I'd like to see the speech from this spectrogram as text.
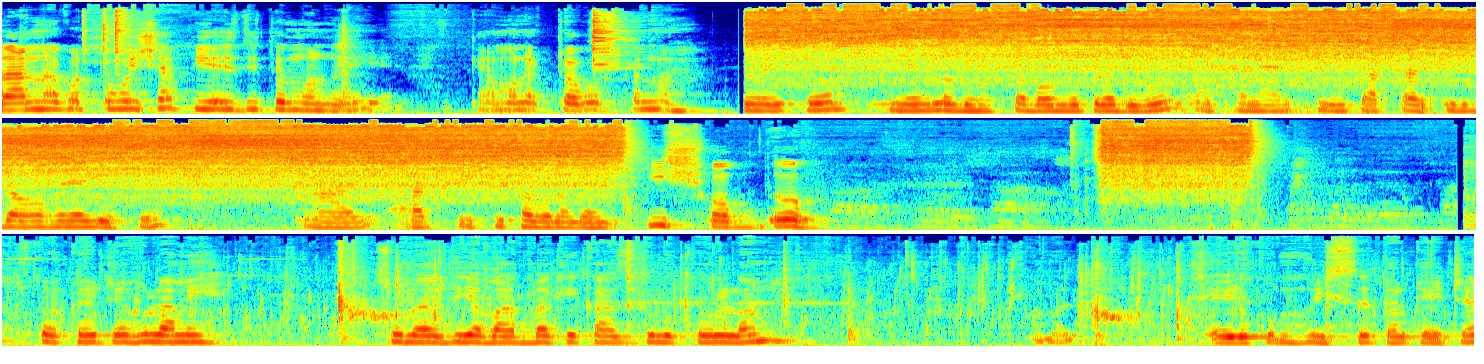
রান্না করতে বসে পেঁয়াজ দিতে মন নেই, কেমন একটা অবস্থা না। তো মেঘলো গ্যাসটা বন্ধ করে দেবো, এখানে তিন চারটা সিট দেওয়া হয়ে গেছে। আর আর কিছু খাব না কী শব্দ। তরকারিটা হলো আমি চুলায় দিয়ে বাদ বাকি কাজগুলো করলাম। আমার এইরকম হয়েছে তরকারিটা।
